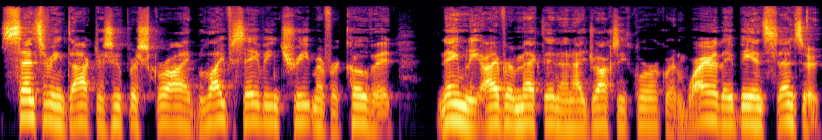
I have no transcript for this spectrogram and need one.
censoring doctors who prescribe life saving treatment for COVID, namely ivermectin and hydroxychloroquine? Why are they being censored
